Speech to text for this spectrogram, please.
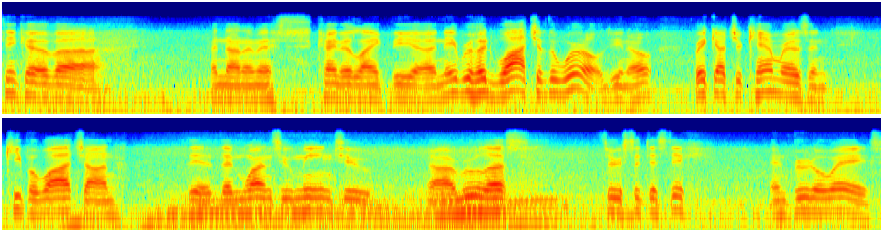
think of uh, Anonymous kind of like the uh, neighborhood watch of the world, you know? Break out your cameras and keep a watch on the, the ones who mean to uh, rule us through sadistic and brutal ways.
